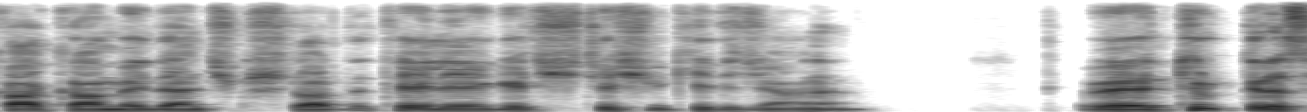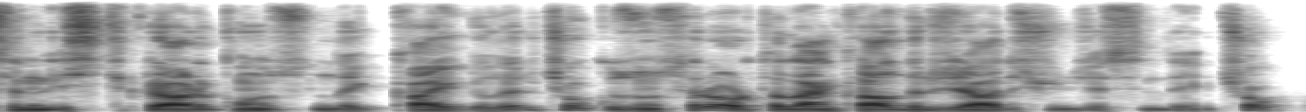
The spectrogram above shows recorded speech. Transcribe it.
KKM'den çıkışlarda TL'ye geçiş teşvik edeceğini ve Türk lirasının istikrarı konusundaki kaygıları çok uzun süre ortadan kaldıracağı düşüncesindeyim. Çok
